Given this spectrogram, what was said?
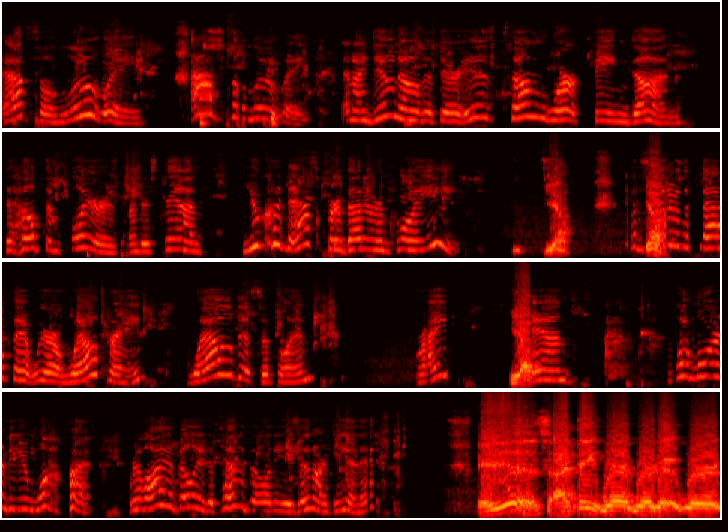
Absolutely, absolutely. And I do know that there is some work being done to help employers understand you couldn't ask for a better employee. Yeah. Consider yeah. the fact that we're well trained, well disciplined, right? Yeah. And what more do you want? Reliability, dependability is in our DNA. It is. I think where where the where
